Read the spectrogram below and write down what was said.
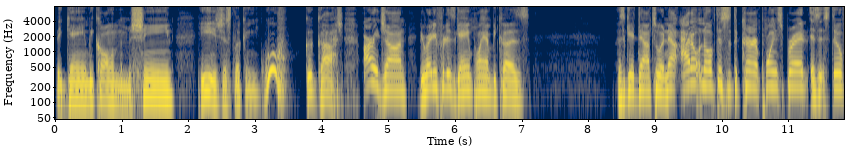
the game. We call him the machine. He is just looking, woo, good gosh. All right, John, you ready for this game plan? Because let's get down to it. Now, I don't know if this is the current point spread. Is it still,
